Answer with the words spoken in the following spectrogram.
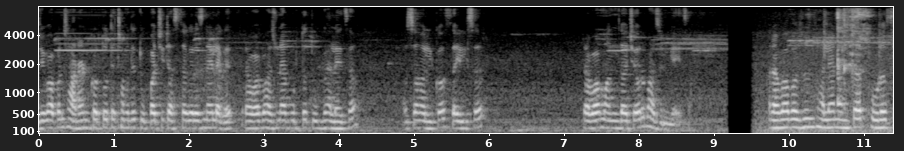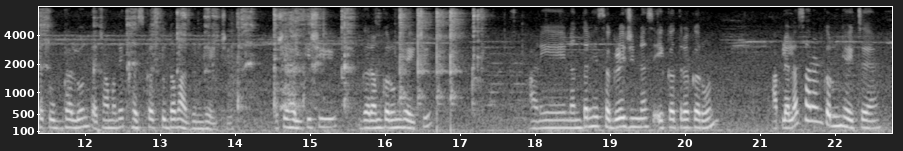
जेव्हा आपण सारण करतो त्याच्यामध्ये तुपाची जास्त गरज नाही लागत. रवा भाजण्यापुरतं तूप घालायचं. असं हलकं सैलसर रवा मंदाच्यावर भाजून घ्यायचा. रवा भाजून झाल्यानंतर थोडंसं तूप घालून त्याच्यामध्ये खसखससुद्धा भाजून घ्यायची. अशी हलकीशी गरम करून घ्यायची. आणि नंतर हे सगळे जिन्नस एकत्र करून आपल्याला सारण करून घ्यायचं आहे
